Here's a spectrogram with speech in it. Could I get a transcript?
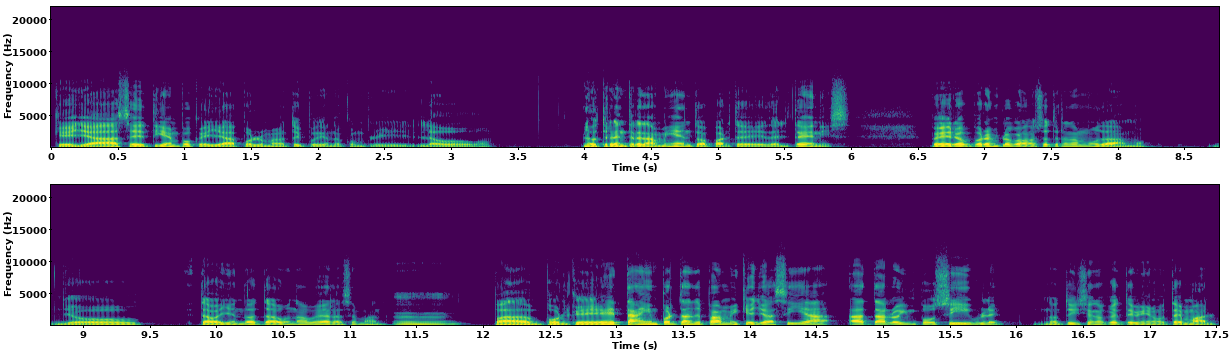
que ya hace tiempo que ya por lo menos estoy pudiendo cumplir lo- los tres entrenamientos aparte de- del tenis. Pero, por ejemplo, cuando nosotros nos mudamos, yo estaba yendo hasta una vez a la semana. Pa- porque es tan importante para mí que yo hacía hasta lo imposible, no estoy diciendo que esté bien o esté mal,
